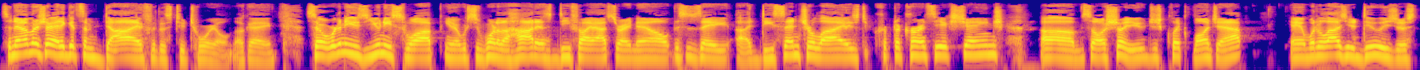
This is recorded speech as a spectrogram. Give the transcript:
So now I'm going to show you how to get some DAI for this tutorial. Okay. So we're going to use Uniswap, you know, which is one of the hottest DeFi apps right now. This is a, a decentralized cryptocurrency exchange. Um, so I'll show you. Just click launch app. And what it allows you to do is just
